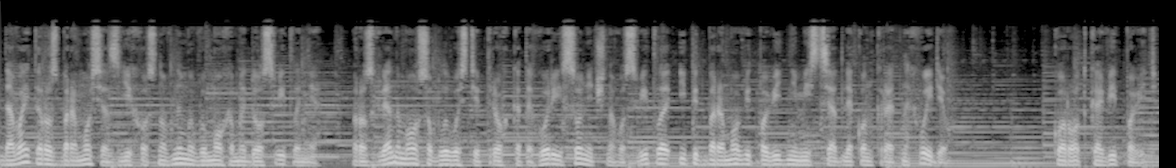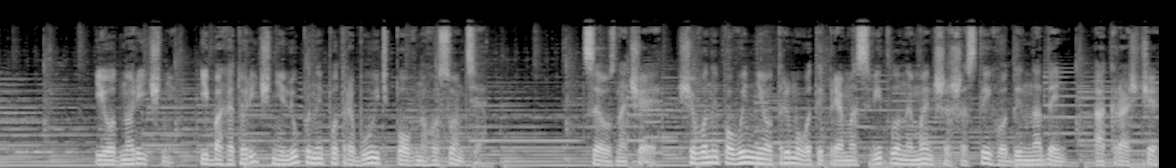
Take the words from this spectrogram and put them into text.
давайте розберемося з їх основними вимогами до освітлення, розглянемо особливості трьох категорій сонячного світла і підберемо відповідні місця для конкретних видів. Коротка відповідь. І однорічні, і багаторічні люпини потребують повного сонця. Це означає, що вони повинні отримувати пряме світло не менше 6 годин на день, а краще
